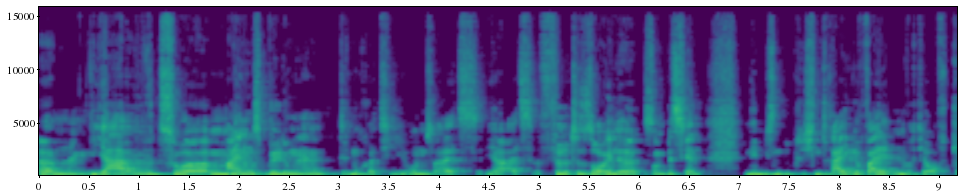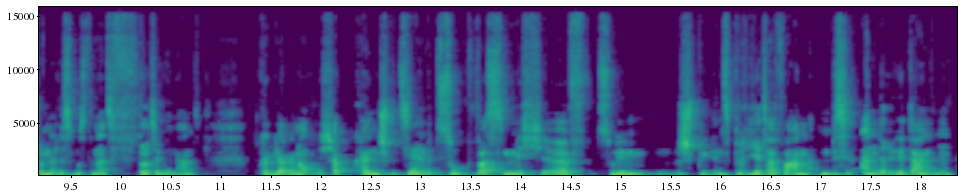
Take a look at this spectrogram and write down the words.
ähm, ja, zur Meinungsbildung in einer Demokratie und als, ja, als vierte Säule, so ein bisschen, neben diesen üblichen drei Gewalten wird ja oft Journalismus dann als vierte genannt. Ja, genau. Ich habe keinen speziellen Bezug. Was mich äh, zu dem Spiel inspiriert hat, waren ein bisschen andere Gedanken.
